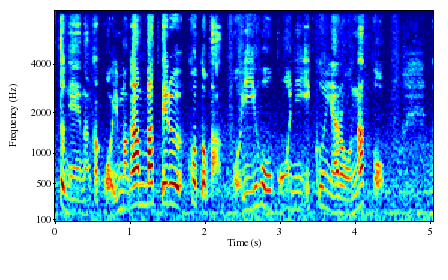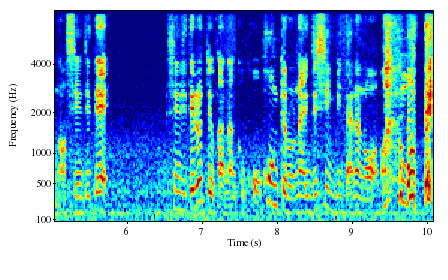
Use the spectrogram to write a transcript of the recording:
っとねなんかこう今頑張ってることがこういい方向に行くんやろうなとあの信じて信じてるっていうかなんかこう根拠のない自信みたいなのを 持って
